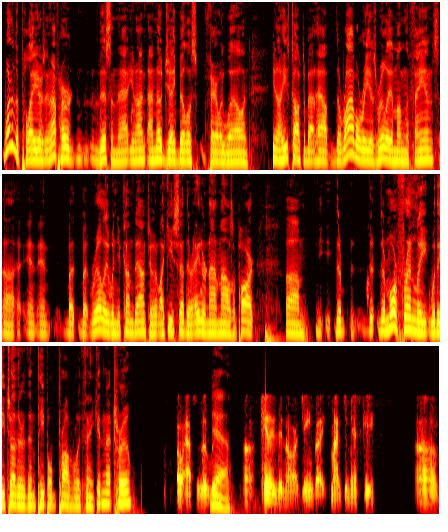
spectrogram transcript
what are the players? And I've heard this and that. You know, I, I know Jay Bilas fairly well, and you know he's talked about how the rivalry is really among the fans, uh, and and but but really when you come down to it, like you said, they're eight or nine miles apart. Um, they're they're more friendly with each other than people probably think. Isn't that true? Oh, absolutely. Yeah. Uh, Kenny Dennard, Gene Banks, Mike Gminski, um,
